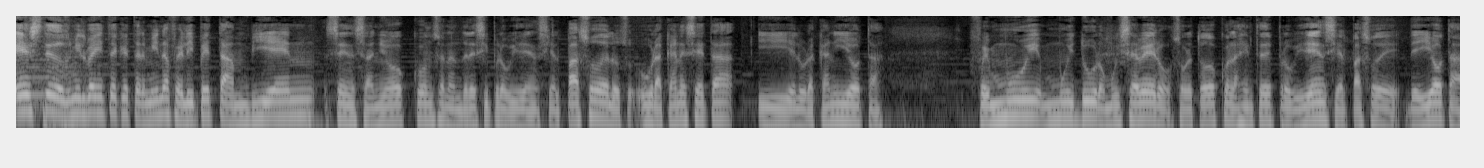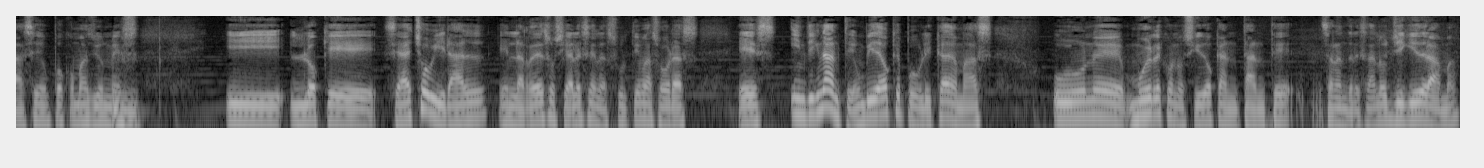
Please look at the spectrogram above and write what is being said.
Este 2020 que termina, Felipe, también se ensañó con San Andrés y Providencia. El paso de los huracanes Z y el huracán Iota fue muy, muy duro, muy severo, sobre todo con la gente de Providencia, el paso de, Iota hace un poco más de un mes. Y lo que se ha hecho viral en las redes sociales en las últimas horas es indignante. Un video que publica además un eh, muy reconocido cantante sanandresano, Jiggy Drama,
